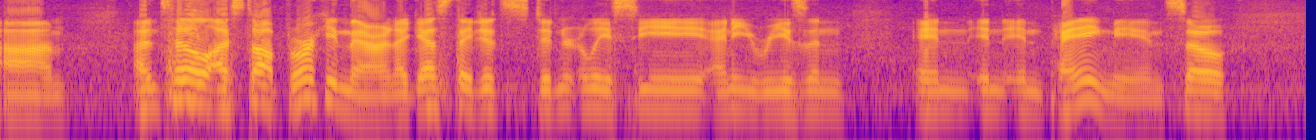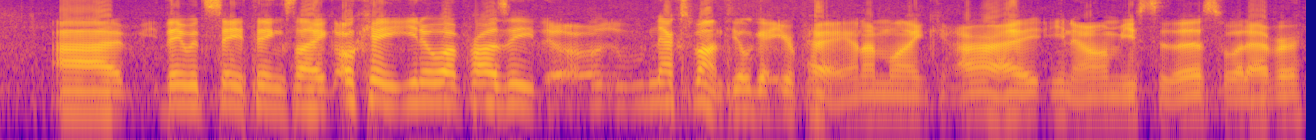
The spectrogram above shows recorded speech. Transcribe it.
Um, until I stopped working there, and I guess they just didn't really see any reason in, in, in paying me. And so uh, they would say things like, okay, you know what, Prozzie, uh, next month you'll get your pay. And I'm like, all right, you know, I'm used to this, whatever.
